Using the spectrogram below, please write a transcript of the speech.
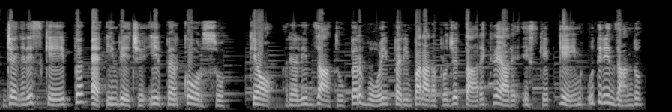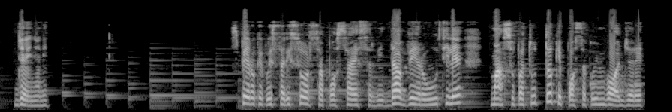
Genial Escape è invece il percorso che ho realizzato per voi per imparare a progettare e creare escape game utilizzando Geniali. Spero che questa risorsa possa esservi davvero utile, ma soprattutto che possa coinvolgere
